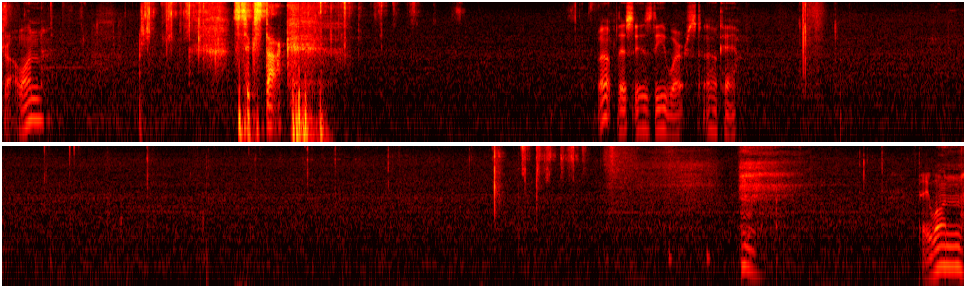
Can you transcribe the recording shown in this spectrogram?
Draw one. Six stock. Well, this is the worst. Okay. Pay one.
